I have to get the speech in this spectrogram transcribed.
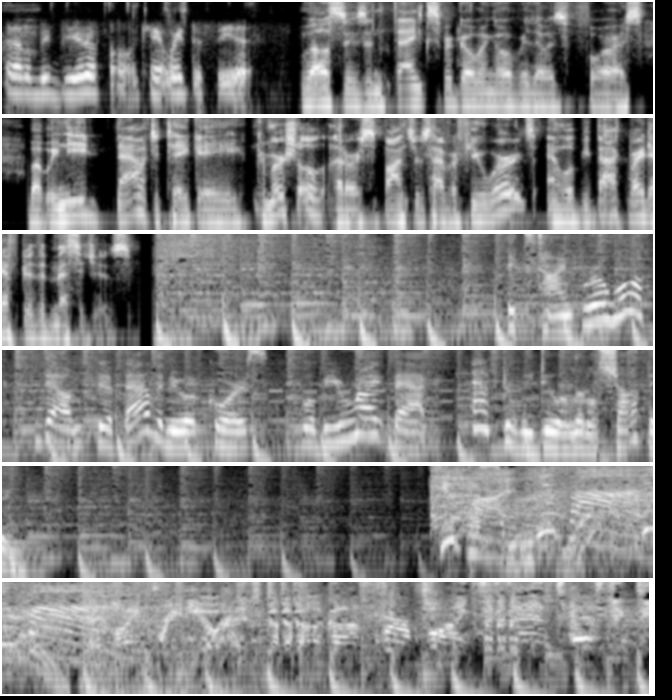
That'll be beautiful. I can't wait to see it. well, Susan, thanks for going over those for us. But we need now to take a commercial, let our sponsors have a few words, and we'll be back right after the messages. It's time for a walk down Fifth Avenue, of course. We'll be right back after we do a little shopping. Life Radio has doggone fur-flying fantastic deals for our listeners.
